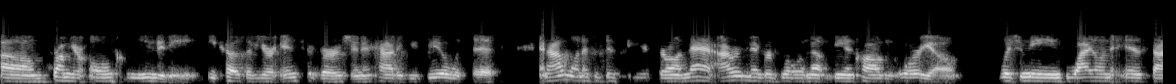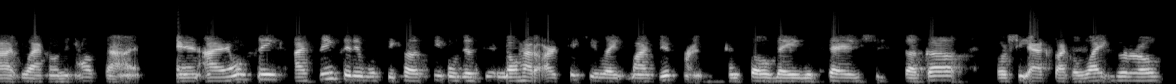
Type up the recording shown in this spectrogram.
Um, from your own community because of your introversion and how did you deal with this? And I wanted to just answer on that. I remember growing up being called an Oreo, which means white on the inside, black on the outside. And I don't think, I think that it was because people just didn't know how to articulate my difference. And so they would say, she stuck up or she acts like a white girl.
